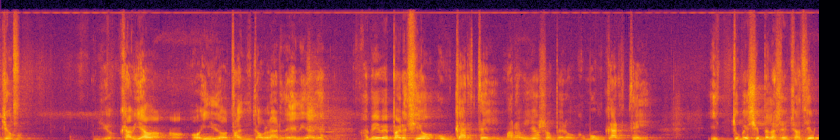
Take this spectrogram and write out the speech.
yo, yo que había oído tanto hablar de él, y a mí me pareció un cartel maravilloso, pero como un cartel. Y tuve siempre la sensación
